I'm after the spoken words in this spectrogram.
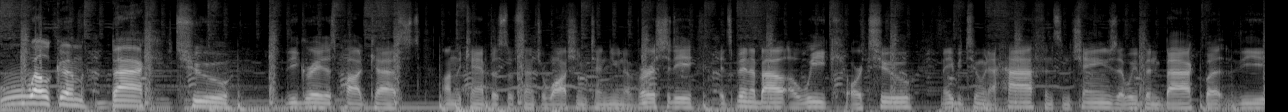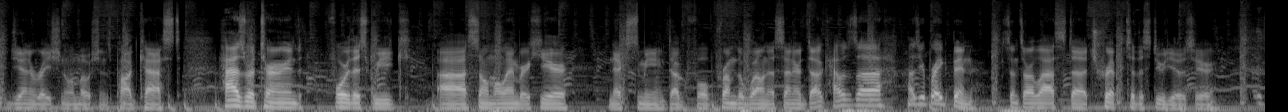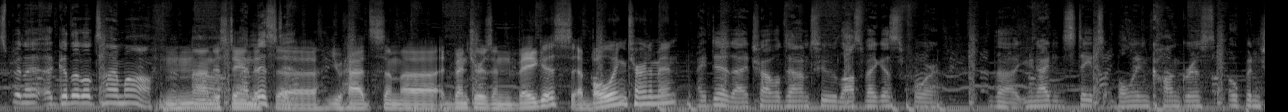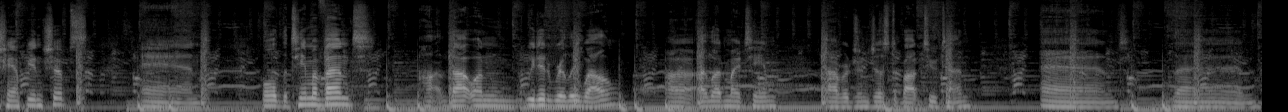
Welcome back to the greatest podcast on the campus of Central Washington University. It's been about a week or two, maybe two and a half, and some change that we've been back, but the Generational Emotions podcast has returned for this week. Uh, Soma Lambert here. Next to me, Doug Fulp from the Wellness Center. Doug, how's uh how's your break been since our last uh, trip to the studios here? It's been a, a good little time off. Mhm, I Uh, understand I that uh, you had some uh, adventures in Vegas, a bowling tournament. I did. I traveled down to Las Vegas for the United States Bowling Congress Open Championships and bowled the team event. Uh, that one we did really well. Uh, I led my team, averaging just about 210. And then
